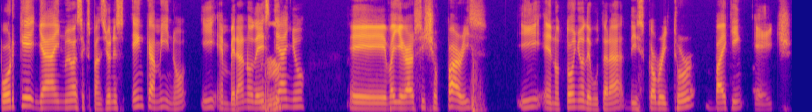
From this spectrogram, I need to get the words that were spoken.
Porque ya hay nuevas expansiones en camino y en verano de este año eh, va a llegar Siege of Paris y en otoño debutará Discovery Tour Viking Age.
